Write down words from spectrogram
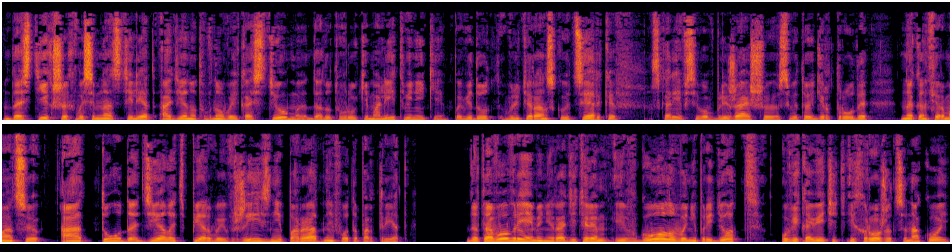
достигших 18 лет оденут в новые костюмы, дадут в руки молитвенники, поведут в лютеранскую церковь, скорее всего, в ближайшую Святой Гертруды, на конфирмацию, а оттуда делать первый в жизни парадный фотопортрет. До того времени родителям и в голову не придет увековечить их рожицы на кой.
